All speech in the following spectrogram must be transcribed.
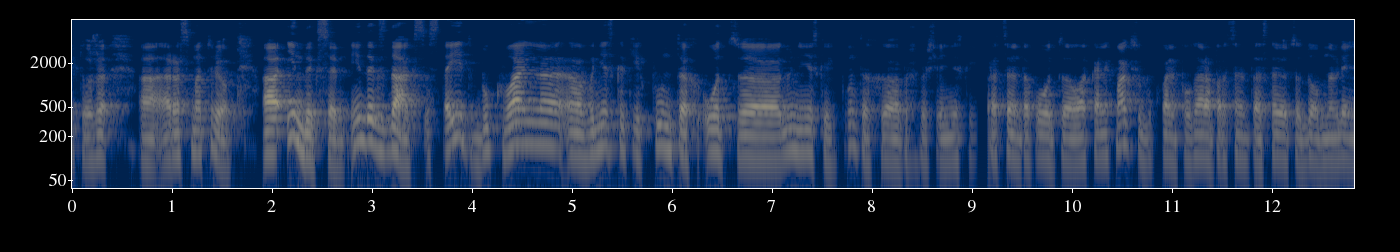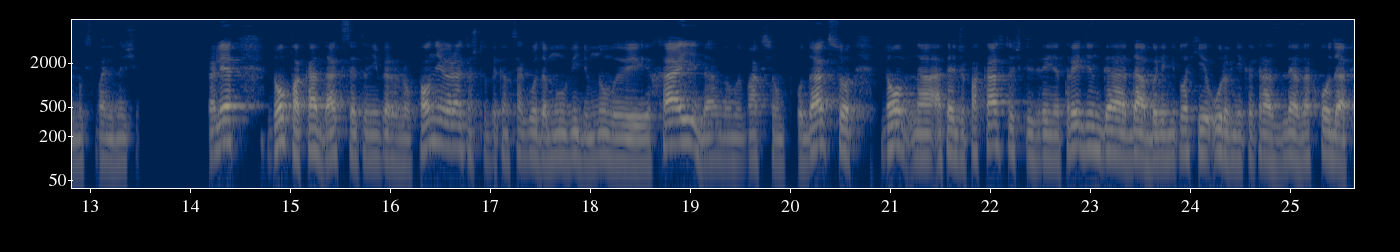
тоже а, рассмотрю. А, индексы. Индекс DAX стоит буквально а, в нескольких пунктах от, а, ну не нескольких пунктах, а, прошу прощения, нескольких процентах от локальных максимумов, буквально полтора процента остается до обновления максимальной значения феврале, но пока DAX этого не выражал. Вполне вероятно, что до конца года мы увидим новый хай, да, новый максимум по DAX, но а, опять же пока с точки зрения трейдинга, да, были неплохие уровни как раз для захода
